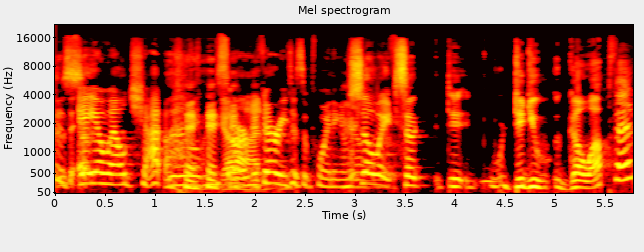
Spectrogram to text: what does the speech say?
his AOL chat rooms are very disappointing. in so wait, so did, did you go up then?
